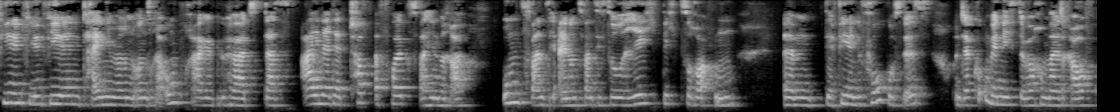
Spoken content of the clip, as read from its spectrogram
vielen, vielen, vielen Teilnehmerinnen unserer Umfrage gehört, dass einer der Top-Erfolgsverhinderer um 2021 so richtig zu rocken, ähm, der fehlende Fokus ist. Und da gucken wir nächste Woche mal drauf,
